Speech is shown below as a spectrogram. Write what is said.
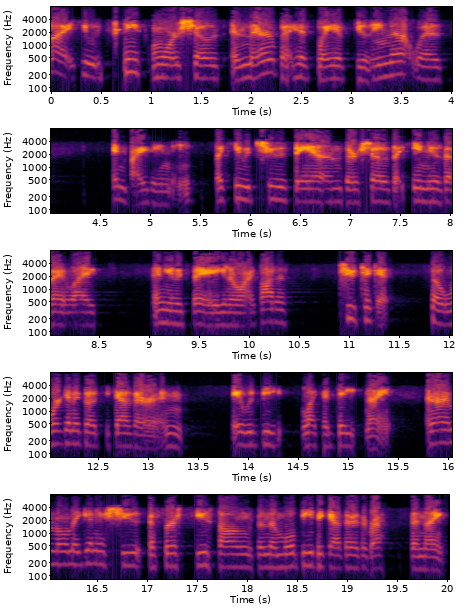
but he would sneak more shows in there. But his way of doing that was inviting me. Like he would choose bands or shows that he knew that I liked, and he would say, you know, I bought us two tickets, so we're going to go together, and it would be like a date night. And I'm only going to shoot the first few songs, and then we'll be together the rest of the night.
